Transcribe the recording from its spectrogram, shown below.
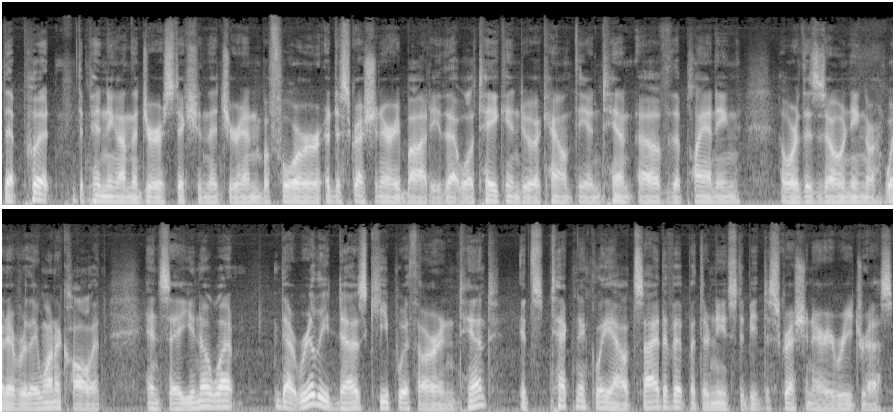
that put, depending on the jurisdiction that you're in, before a discretionary body that will take into account the intent of the planning or the zoning or whatever they want to call it, and say, you know what, that really does keep with our intent it's technically outside of it, but there needs to be discretionary redress.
